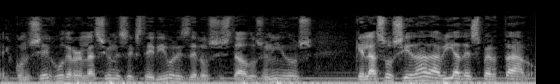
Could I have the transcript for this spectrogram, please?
el Consejo de Relaciones Exteriores de los Estados Unidos, que la sociedad había despertado,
